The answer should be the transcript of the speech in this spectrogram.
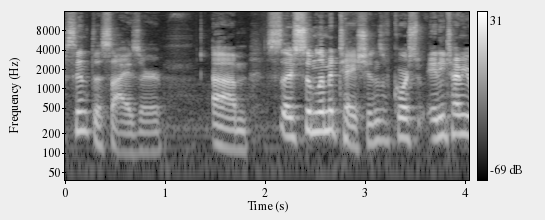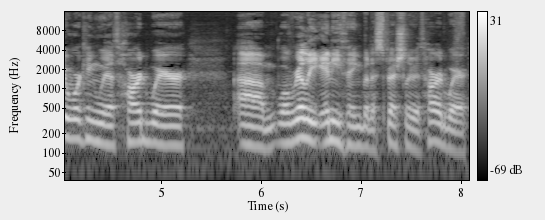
synthesizer. Um, so there's some limitations. Of course, anytime you're working with hardware, um, well, really anything, but especially with hardware,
